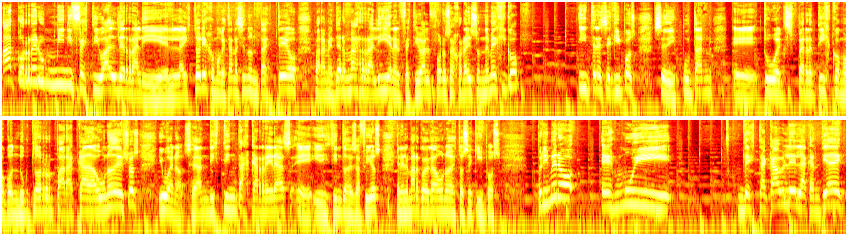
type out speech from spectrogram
a correr un mini festival de rally. La historia es como que están haciendo un testeo para meter más rally en el Festival Forza Horizon de México y tres equipos se disputan eh, tu expertise como conductor para cada uno de ellos. Y bueno, se dan distintas carreras eh, y distintos desafíos en el marco de cada uno de estos equipos. Primero, es muy destacable la cantidad de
